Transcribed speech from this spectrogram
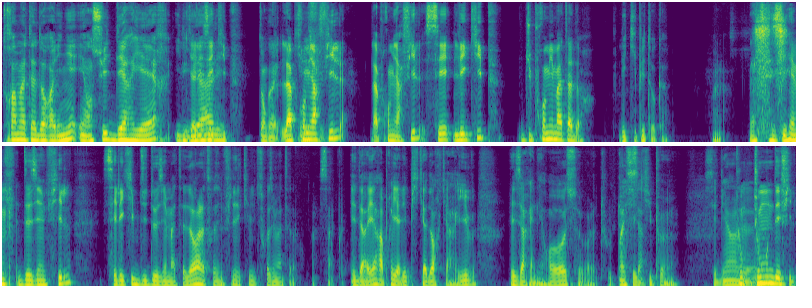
Trois matadors alignés. Et ensuite, derrière, il, Il y a les équipes. Donc Ouais, la première file, la première file, c'est l'équipe du premier matador. L'équipe est au cas. La deuxième, deuxième file, c'est l'équipe du deuxième matador. La troisième file, l'équipe du troisième matador. Voilà, simple. Et derrière, après, il y a les picadors qui arrivent, les areneros, euh, voilà, tout, toute Ouais, l'équipe. euh, C'est bien. tout, le- tout le monde défile.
